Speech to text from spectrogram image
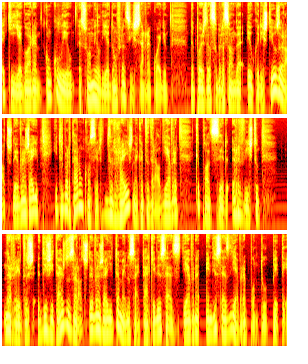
aqui e agora concluiu a sua homilia Dom Francisco Serra Coelho. Depois da celebração da Eucaristia, os arautos do Evangelho interpretaram um concerto de reis na Catedral de Évora, que pode ser revisto nas redes digitais dos arautos do Evangelho e também no site da Arquidiocese de Évora em diocesedeevra.pt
